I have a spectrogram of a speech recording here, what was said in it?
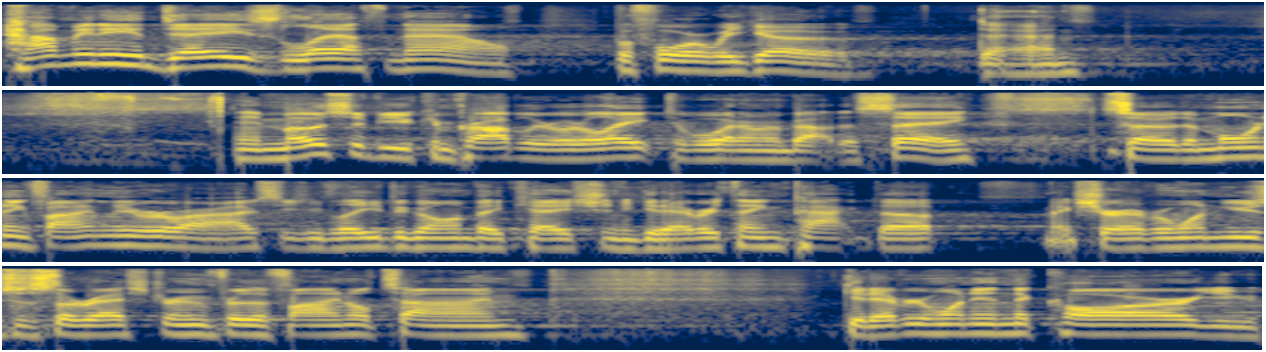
How many days left now before we go, Dad? And most of you can probably relate to what I'm about to say. So the morning finally arrives, you leave to go on vacation, you get everything packed up, make sure everyone uses the restroom for the final time, get everyone in the car, you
